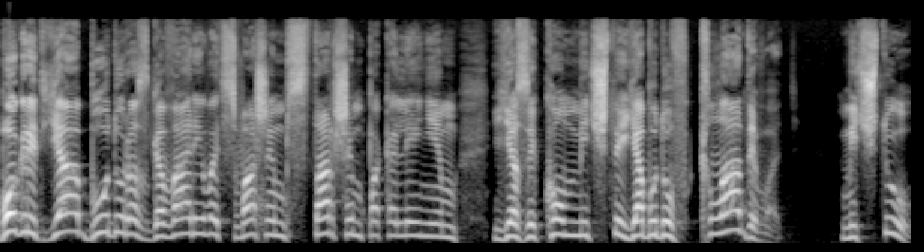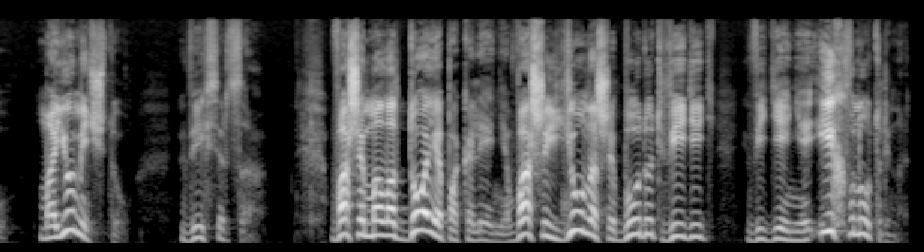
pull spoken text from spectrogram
Бог говорит, я буду разговаривать с вашим старшим поколением языком мечты. Я буду вкладывать мечту, мою мечту, в их сердца. Ваше молодое поколение, ваши юноши будут видеть видение, их внутренность.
